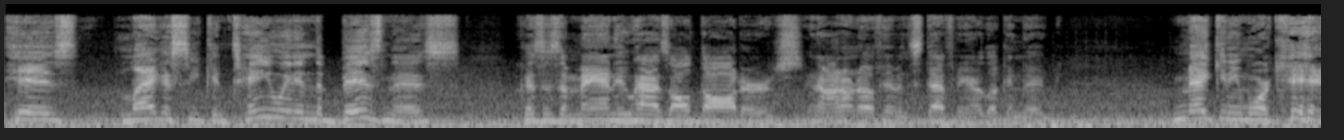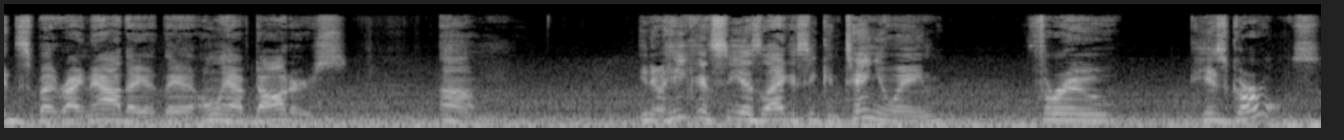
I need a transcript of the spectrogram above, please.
his legacy continuing in the business because as a man who has all daughters, you know, I don't know if him and Stephanie are looking to make any more kids, but right now they they only have daughters. Um, you know, he can see his legacy continuing through his girls.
